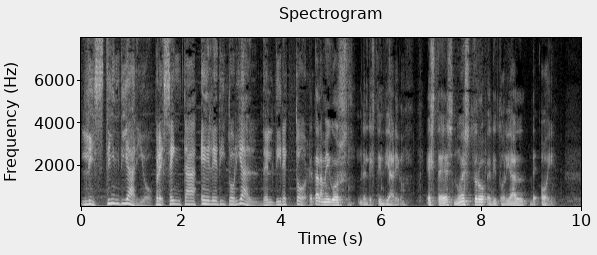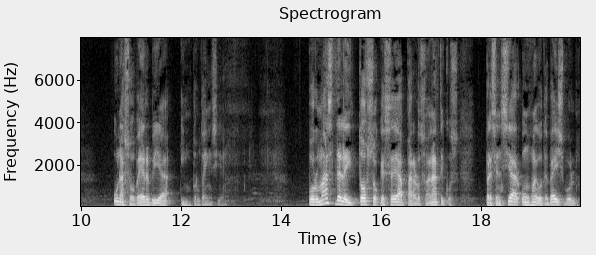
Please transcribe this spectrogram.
Listín Diario presenta el editorial del director. ¿Qué tal amigos del Listín Diario? Este es nuestro editorial de hoy. Una soberbia imprudencia. Por más deleitoso que sea para los fanáticos presenciar un juego de béisbol,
